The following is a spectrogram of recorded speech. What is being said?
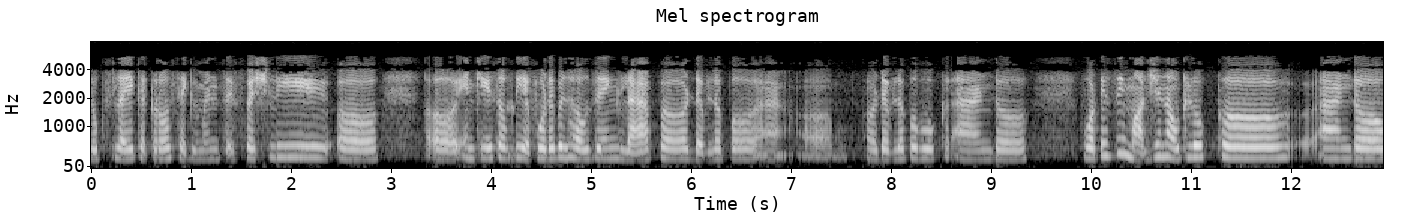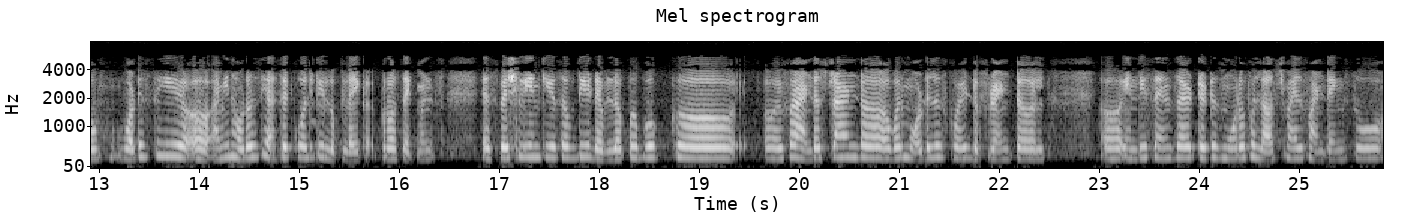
looks like across segments, especially in case of the affordable housing, LAP developer, developer book and what is the margin outlook uh, and uh, what is the, uh, I mean, how does the asset quality look like across segments, especially in case of the developer book? Uh, uh, if I understand, uh, our model is quite different uh, uh, in the sense that it is more of a last mile funding. So,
